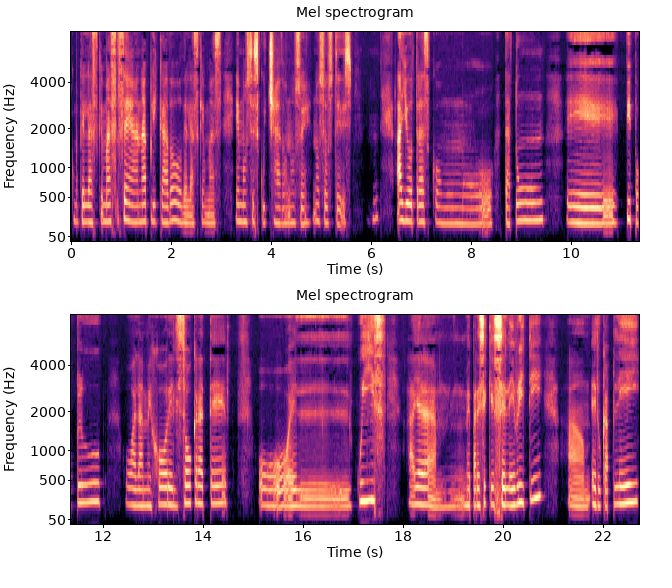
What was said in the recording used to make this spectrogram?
como que las que más se han aplicado o de las que más hemos escuchado, no sé, no sé ustedes. Hay otras como Tatum, eh, Pipo Club, o a lo mejor el Sócrates, o el Quiz. Hay, me parece que Celebrity, Educaplay,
